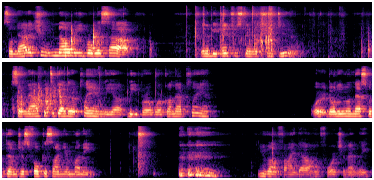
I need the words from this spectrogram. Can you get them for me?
So now that you know, Libra, what's up, It'll be interesting what you do. So now put together a plan, Libra. Work on that plan. Or don't even mess with them. Just focus on your money. You're going to find out, unfortunately,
